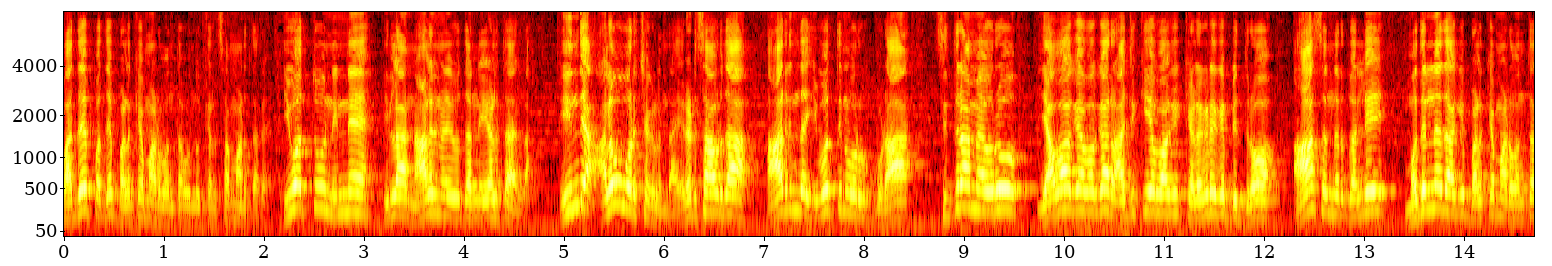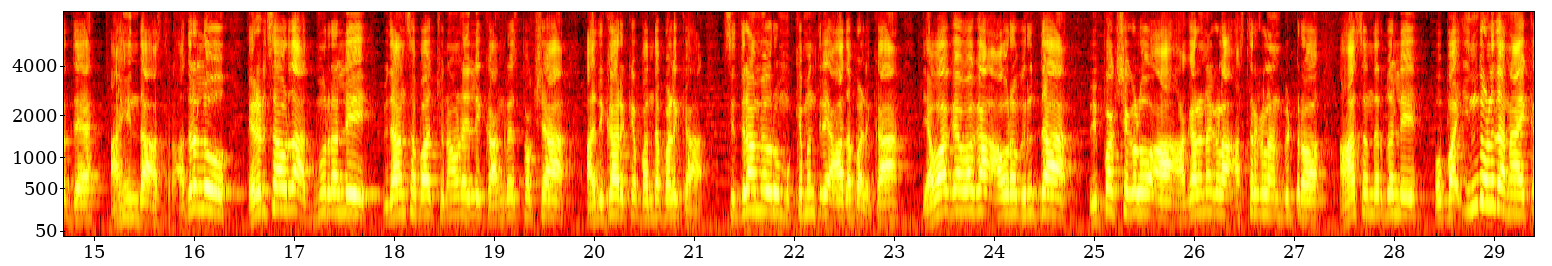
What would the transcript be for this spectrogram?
ಪದೇ ಪದೇ ಬಳಕೆ ಮಾಡುವಂಥ ಒಂದು ಕೆಲಸ ಮಾಡ್ತಾರೆ. ಇವತ್ತು ನಿನ್ನೆ, ಇಲ್ಲ ನಾಳೆ ನಡೆಯುವುದನ್ನು ಹೇಳ್ತಾ ಇಲ್ಲ. ಹಿಂದೆ ಹಲವು ವರ್ಷಗಳಿಂದ, ಎರಡು ಸಾವಿರದ ಆರರಿಂದ ಇವತ್ತಿನವರೆಗೂ ಕೂಡ ಸಿದ್ದರಾಮಯ್ಯ ಅವರು ಯಾವಾಗ ಯಾವಾಗ ರಾಜಕೀಯವಾಗಿ ಕೆಳಗಡೆಗೆ ಬಿದ್ದರೋ ಆ ಸಂದರ್ಭದಲ್ಲಿ ಮೊದಲನೇದಾಗಿ ಬಳಕೆ ಮಾಡುವಂಥದ್ದೇ ಅಹಿಂದ ಅಸ್ತ್ರ. ಅದರಲ್ಲೂ ಎರಡು ಸಾವಿರದ ಹದಿಮೂರರಲ್ಲಿ ವಿಧಾನಸಭಾ ಚುನಾವಣೆಯಲ್ಲಿ ಕಾಂಗ್ರೆಸ್ ಪಕ್ಷ ಅಧಿಕಾರಕ್ಕೆ ಬಂದ ಬಳಿಕ, ಸಿದ್ದರಾಮಯ್ಯ ಅವರು ಮುಖ್ಯಮಂತ್ರಿ ಆದ ಬಳಿಕ ಯಾವಾಗ ಯಾವಾಗ ಅವರ ವಿರುದ್ಧ ವಿಪಕ್ಷಗಳು ಆ ಹಗರಣಗಳ ಅಸ್ತ್ರಗಳನ್ನು ಬಿಟ್ಟರೋ ಆ ಸಂದರ್ಭದಲ್ಲಿ ಒಬ್ಬ ಹಿಂದುಳಿದ ನಾಯಕ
